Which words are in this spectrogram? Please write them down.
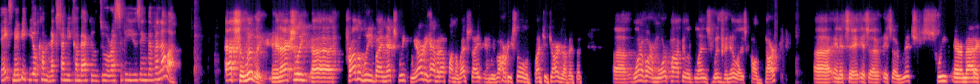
thanks. Maybe you'll come next time you come back, you'll do a recipe using the vanilla. Absolutely. And actually, uh, probably by next week, we already have it up on the website and we've already sold a bunch of jars of it. But uh, one of our more popular blends with vanilla is called Dark. Uh, and it's a it's a it's a rich, sweet, aromatic,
